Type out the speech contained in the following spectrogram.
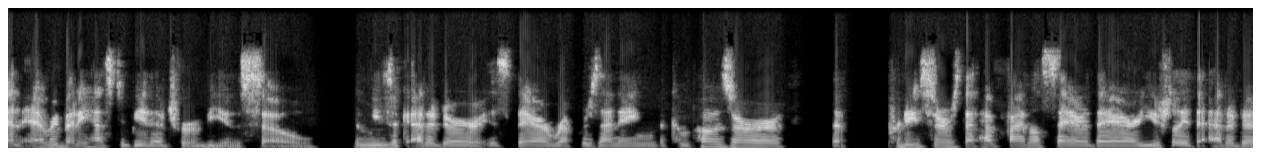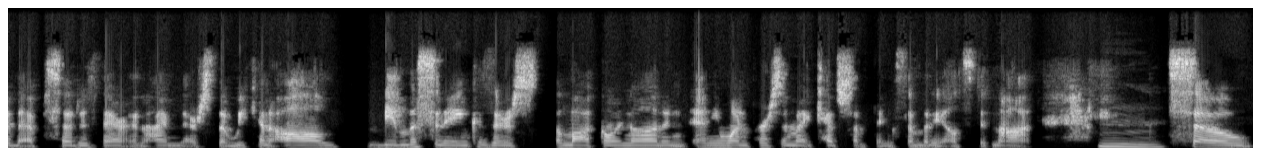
And everybody has to be there to review. So the music editor is there representing the composer producers that have final say are there. Usually the editor of the episode is there and I'm there so that we can all be listening because there's a lot going on and any one person might catch something somebody else did not. Hmm. So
